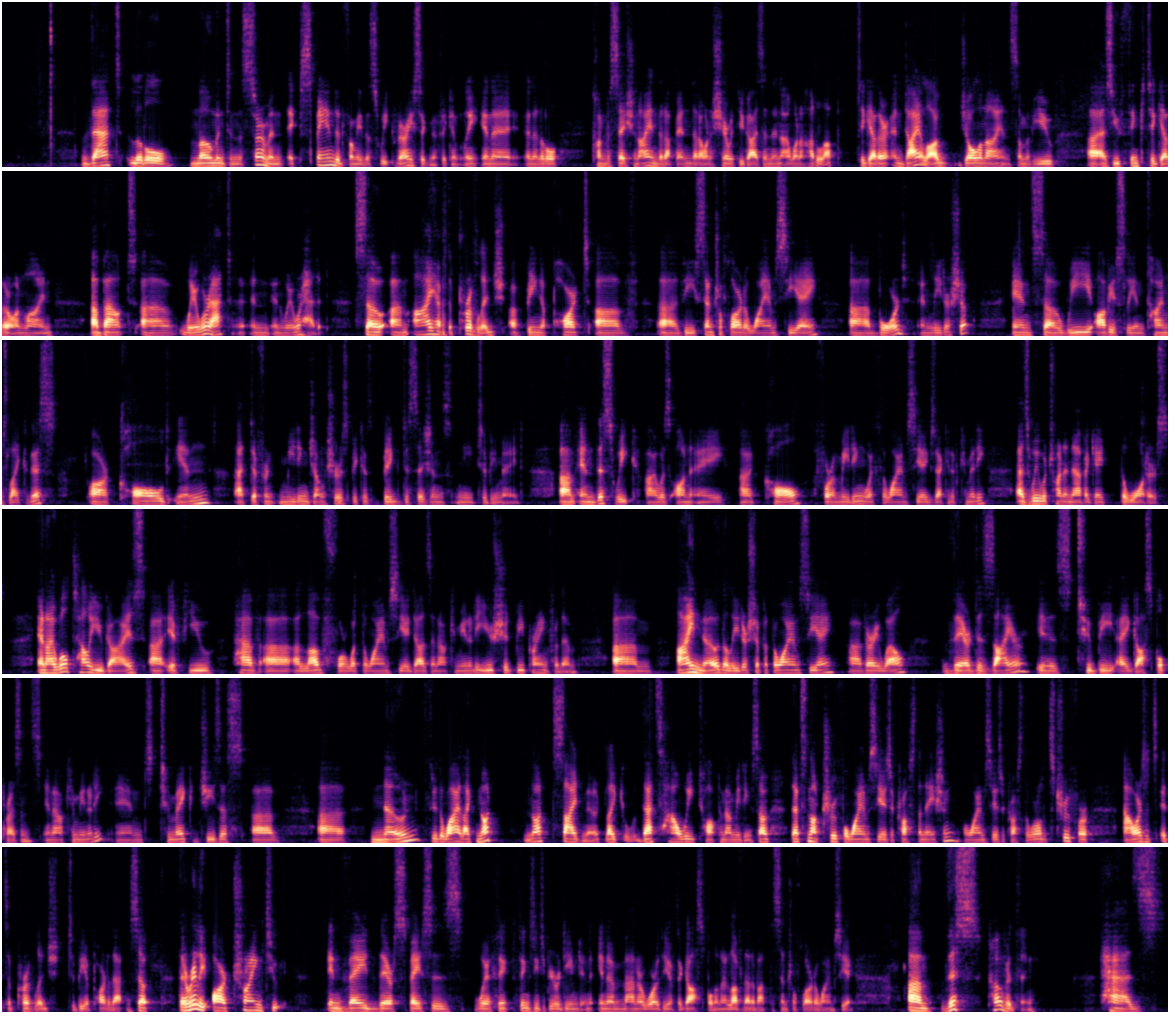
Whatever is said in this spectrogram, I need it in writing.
that little moment in the sermon expanded for me this week very significantly in a, in a little conversation I ended up in that I want to share with you guys. And then I want to huddle up together and dialogue, Joel and I, and some of you, uh, as you think together online about uh, where we're at and, and where we're headed. So um, I have the privilege of being a part of uh, the Central Florida YMCA uh, board and leadership. And so we obviously, in times like this, are called in at different meeting junctures because big decisions need to be made. Um, and this week, I was on a, a, call for a meeting with the YMCA Executive Committee as we were trying to navigate the waters. And I will tell you guys uh, if you have a, a, love for what the YMCA does in our community, you should be praying for them. Um, I know the leadership at the YMCA uh, very well. Their desire is to be a gospel presence in our community and to make Jesus uh, uh, known through the Y. Like not not side note, like that's how we talk in our meetings. So that's not true for YMCA's across the nation or YMCA's across the world. It's true for ours. It's it's a privilege to be a part of that. And so they really are trying to invade their spaces where th- things need to be redeemed in, in a manner worthy of the gospel. And I love that about the Central Florida YMCA. Um, this COVID thing has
